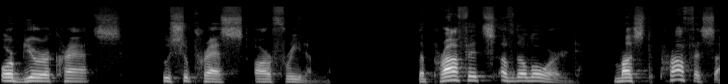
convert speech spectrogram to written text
or bureaucrats who suppress our freedom. The prophets of the Lord must prophesy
